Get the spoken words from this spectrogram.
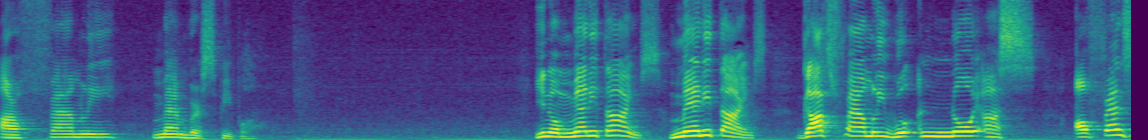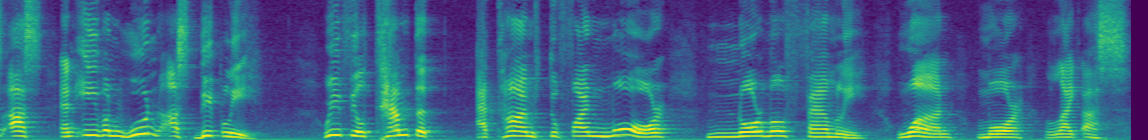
are family members, people. You know, many times, many times, God's family will annoy us, offend us, and even wound us deeply. We feel tempted at times to find more normal family, one more like us.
